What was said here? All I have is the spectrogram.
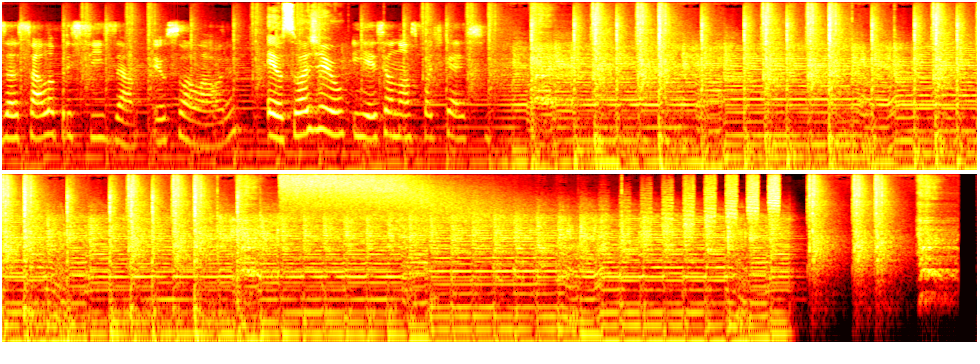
bem-vindos à Sala Precisa. Eu sou a Laura. Eu sou a Gil. E esse é o nosso podcast.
